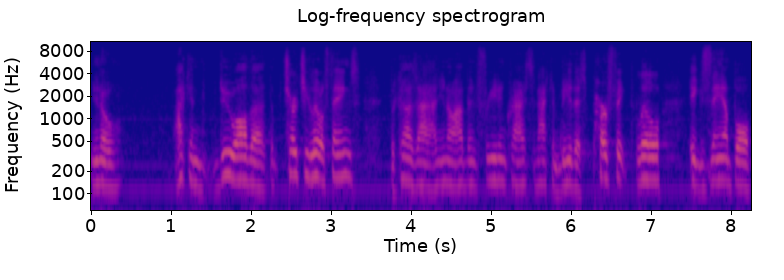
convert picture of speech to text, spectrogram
you know, I can do all the, the churchy little things because I, you know, I've been freed in Christ and I can be this perfect little example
